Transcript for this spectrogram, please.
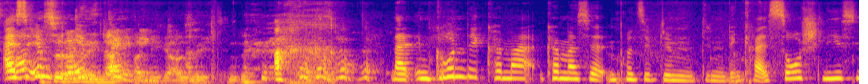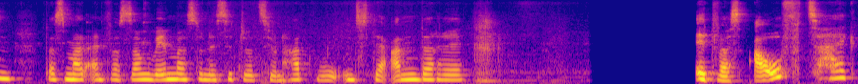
also im nicht denken. ausrichten. Nein, im Grunde können wir, können wir es ja im Prinzip den, den, den Kreis so schließen, dass wir halt einfach sagen, wenn man so eine Situation hat, wo uns der andere etwas aufzeigt,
